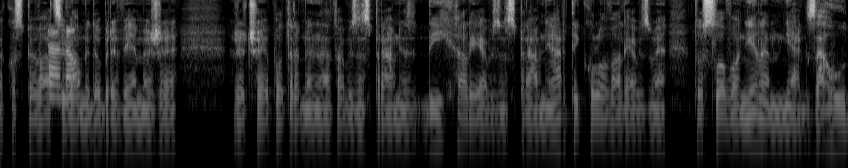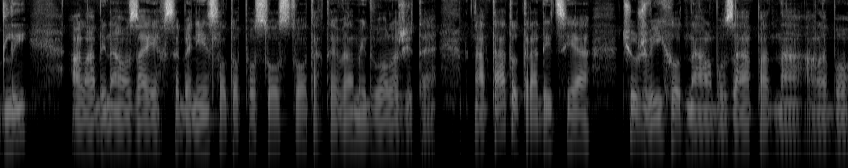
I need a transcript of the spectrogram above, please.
ako speváci ano. veľmi dobre vieme, že, že čo je potrebné na to, aby sme správne dýchali, aby sme správne artikulovali, aby sme to slovo nielen nejak zahúdli, ale aby naozaj v sebe nieslo to posolstvo, tak to je veľmi dôležité. A táto tradícia, či už východná alebo západná, alebo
